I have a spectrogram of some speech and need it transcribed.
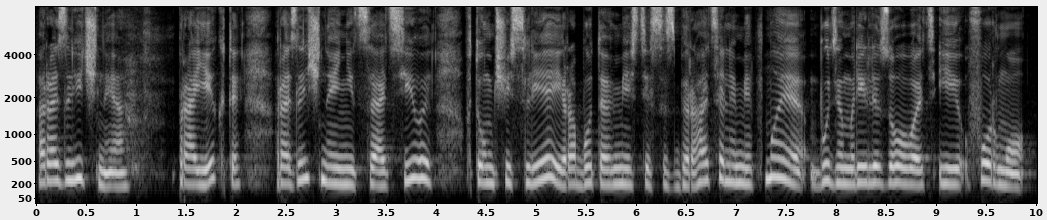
различные проекты, различные инициативы, в том числе и работая вместе с избирателями. Мы будем реализовывать и форму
